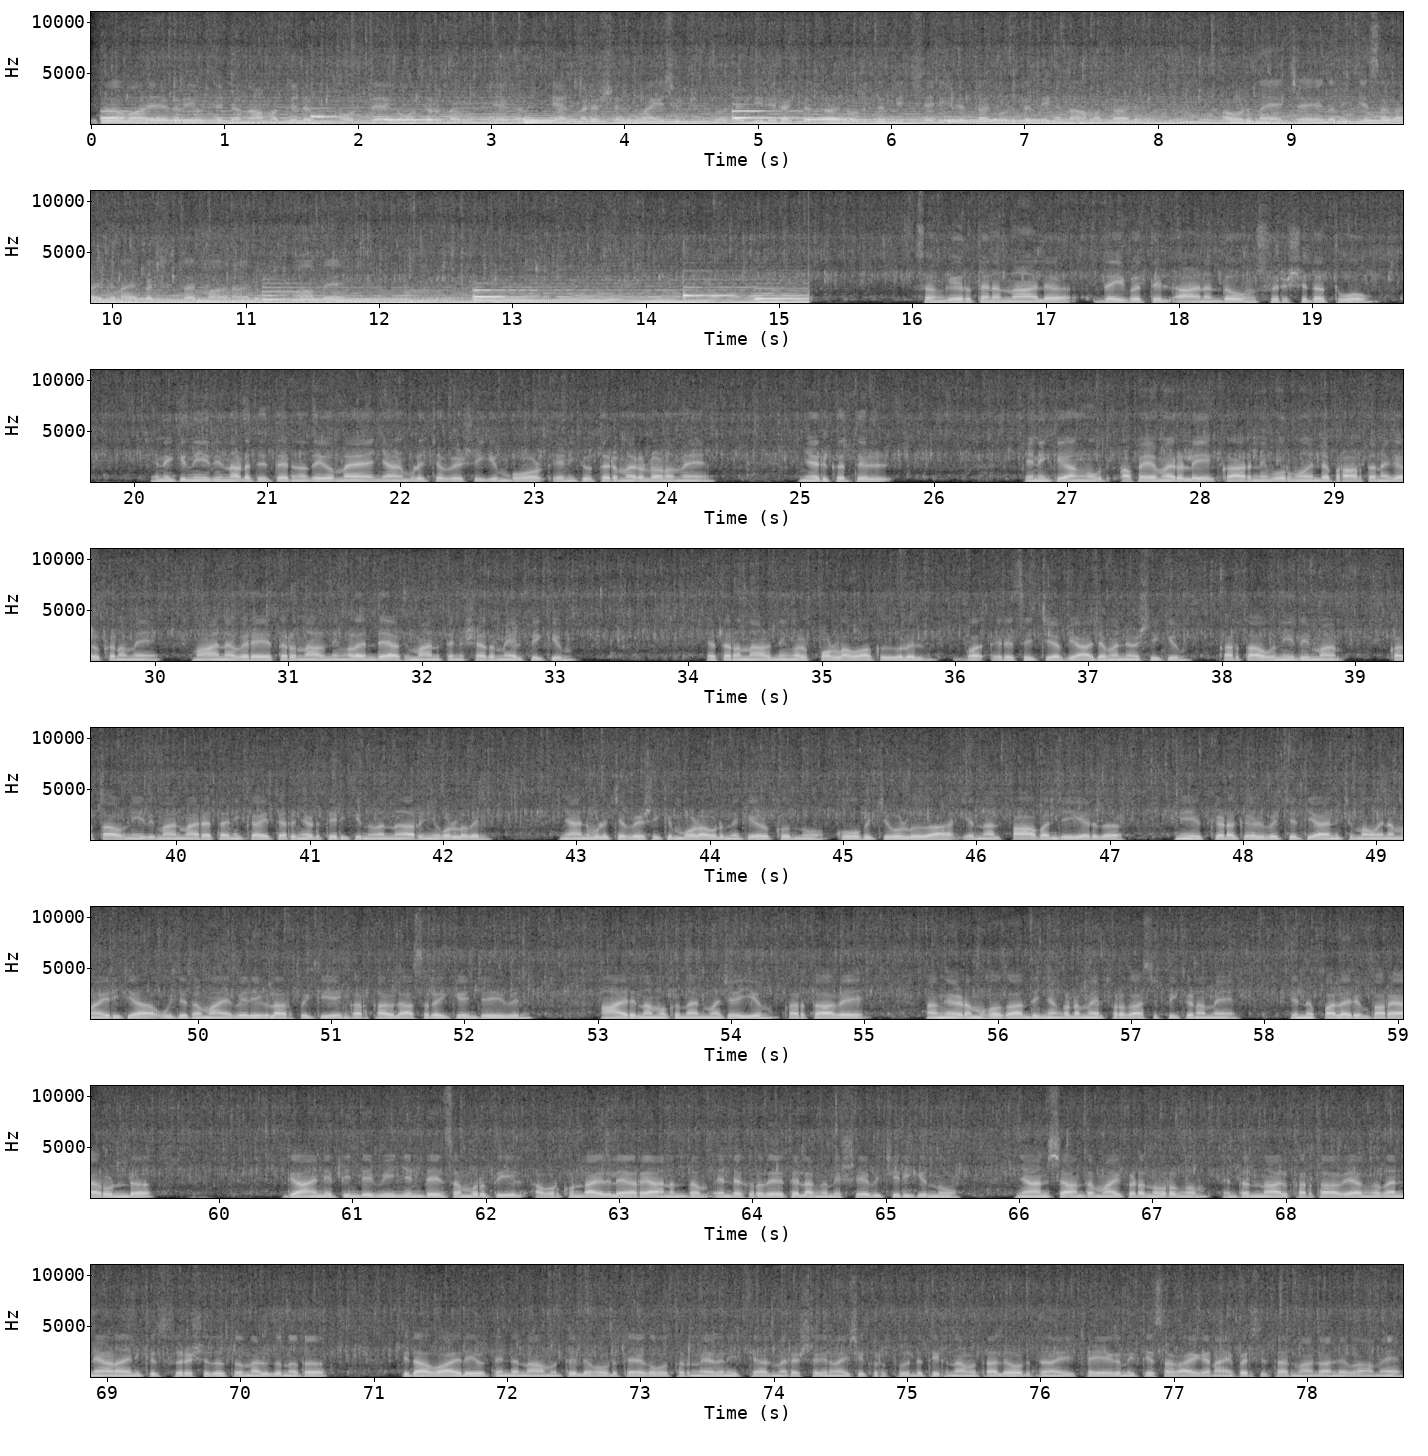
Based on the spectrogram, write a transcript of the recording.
പിതാവായ ഏകദൈവത്തിന്റെ നാമത്തിലും അവിടുത്തെ ഏകപുത്രനും ഏകനിത്യാത്മരക്ഷകമായ ശിക്ഷയുടെ തിരി രക്തത്താൽ അവിടുത്തെ ശരീരത്താൽ അവിടുത്തെ തിരുനാമത്താലും അവിടുന്ന് അയച്ച ഏകനിത്യ സഹായകനായ പരിശുദ്ധാത്മാവിനാലും. ആമേ സങ്കീർത്തനം നാല് ദൈവത്തിൽ ആനന്ദവും സുരക്ഷിതത്വവും. എനിക്ക് നീതി നടത്തി തരുന്ന ദൈവമേ ഞാൻ വിളിച്ചപേക്ഷിക്കുമ്പോൾ എനിക്ക് ഉത്തരമരുളണമേ ഞെരുക്കത്തിൽ എനിക്ക് അങ്ങ് അഭയമരുളി. കാരുണ്യപൂർവം എന്റെ പ്രാർത്ഥന കേൾക്കണമേ. മാനവരെ എത്രനാൾ നിങ്ങൾ എന്റെ അഭിമാനത്തിന് ക്ഷതമേൽപ്പിക്കും? എത്രനാൾ നിങ്ങൾ പൊള്ള വാക്കുകളിൽ രസിച്ച് വ്യാജമന്വേഷിക്കും? കർത്താവ് നീതിമാൻ കർത്താവ് നീതിമാന്മാരെ തനിക്കായി തിരഞ്ഞെടുത്തിരിക്കുന്നുവെന്ന് അറിഞ്ഞുകൊള്ളുവിൻ. ഞാൻ വിളിച്ചപേക്ഷിക്കുമ്പോൾ അവിടുന്ന് കേൾക്കുന്നു. കോപിച്ചുകൊള്ളുക എന്നാൽ പാപം ചെയ്യരുത്. നീ കിടക്കയിൽ വെച്ച് ധ്യാനിച്ച് മൗനമായിരിക്കുക. ഉചിതമായ ബലികൾ അർപ്പിക്കുകയും കർത്താവിൽ ആശ്രയിക്കുകയും ചെയ്യുവിൻ. ആര് നമുക്ക് നന്മ ചെയ്യും? കർത്താവെ അങ്ങയുടെ മുഖകാന്തി ഞങ്ങളുടെ മേൽ പ്രകാശിപ്പിക്കണമേ എന്ന് പലരും പറയാറുണ്ട്. ധാന്യത്തിന്റെയും വീഞ്ഞിന്റെയും സമൃദ്ധിയിൽ അവർക്കുണ്ടായതിലേറെ ആനന്ദം എന്റെ ഹൃദയത്തിൽ അങ്ങ് നിക്ഷേപിച്ചിരിക്കുന്നു. ഞാൻ ശാന്തമായി കിടന്നുറങ്ങും. എന്തെന്നാൽ കർത്താവെ അങ്ങ് തന്നെയാണ് എനിക്ക് സുരക്ഷിതത്വം നൽകുന്നത്. പിതാവായ ദൈവത്തിന്റെ നാമത്തിലും അവിടുത്തെ ഏകപുത്രൻ ഏകനിത്യാത്മ രക്ഷകനുമായ ശുക്രിസ്തുവിന്റെ തിരുനാമത്താലും അവിടുത്തെ ഏകനിത്യ സഹായകനായ പരിശുദ്ധാത്മാവിനാലും ആമേ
